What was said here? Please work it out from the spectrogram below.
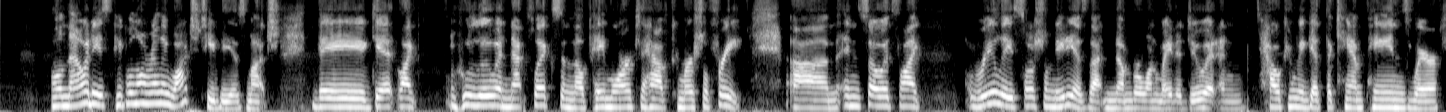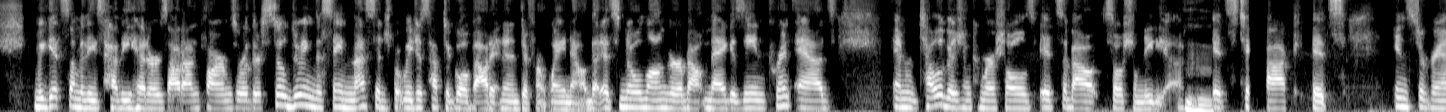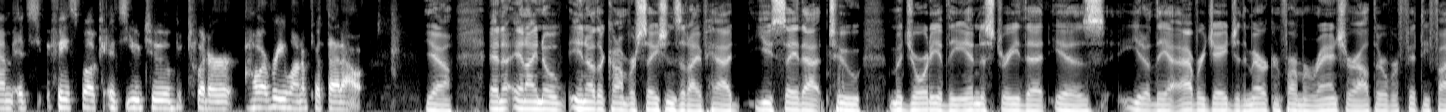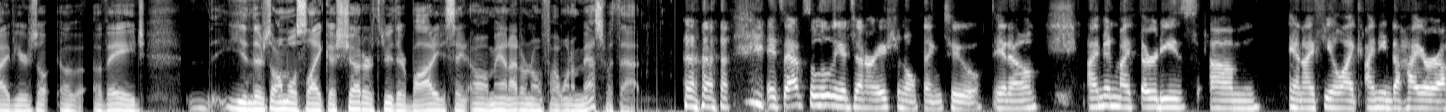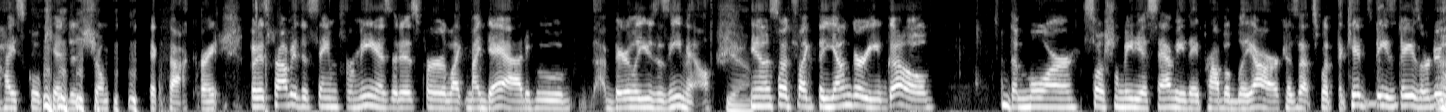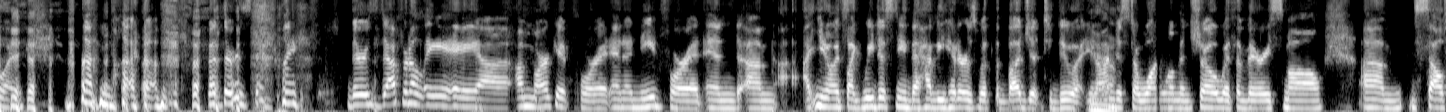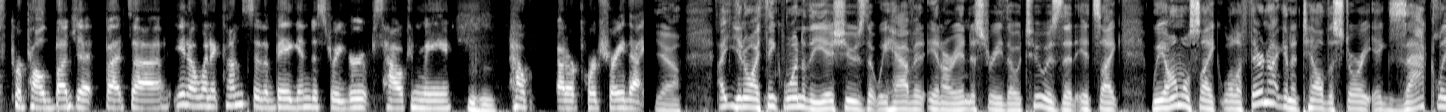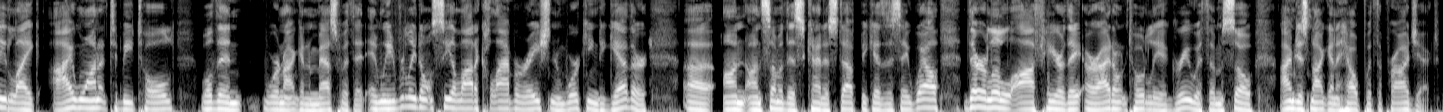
Well, nowadays people don't really watch TV as much. They get like Hulu and Netflix and they'll pay more to have commercial free. Um, and so it's like, really social media is that number one way to do it. And how can we get the campaigns where we get some of these heavy hitters out on farms where they're still doing the same message but we just have to go about it in a different way now that it's no longer about magazine print ads and television commercials. It's about social media. Mm-hmm. it's tiktok it's instagram it's facebook it's youtube twitter however you want to put that out yeah, and and I know in other conversations that I've had, you say that to majority of the industry that is, you know, the average age of the American farmer rancher out there over 55 years of, of age. You, there's almost like a shudder through their body to say, "Oh man, I don't know if I want to mess with that." it's absolutely a generational thing too. You know, I'm in my 30s. Um, and I feel like I need to hire a high school kid to show me TikTok, right? But it's probably the same for me as it is for like my dad who barely uses email. Yeah. You know, so it's like the younger you go, the more social media savvy they probably are because that's what the kids these days are doing. but, um, but there's definitely there's definitely a uh, a market for it and a need for it and um, you know it's like we just need the heavy hitters with the budget to do it you yeah. know i'm just a one woman show with a very small um, self-propelled budget but uh, you know when it comes to the big industry groups how can we mm-hmm. how better portray that. Yeah. I, you know, I think one of the issues that we have in our industry, though, too, is that it's like we almost like, well, if they're not going to tell the story exactly like I want it to be told, well, then we're not going to mess with it. And we really don't see a lot of collaboration and working together uh, on on some of this kind of stuff because they say, well, they're a little off here, they or I don't totally agree with them, so I'm just not going to help with the project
